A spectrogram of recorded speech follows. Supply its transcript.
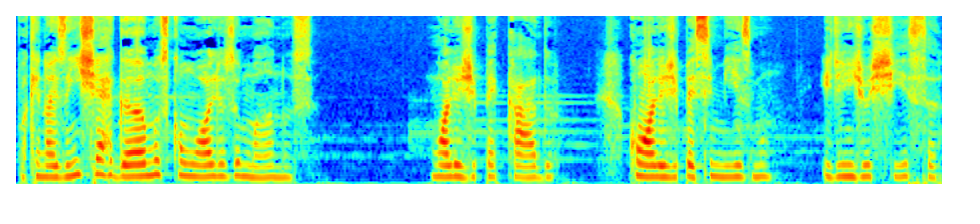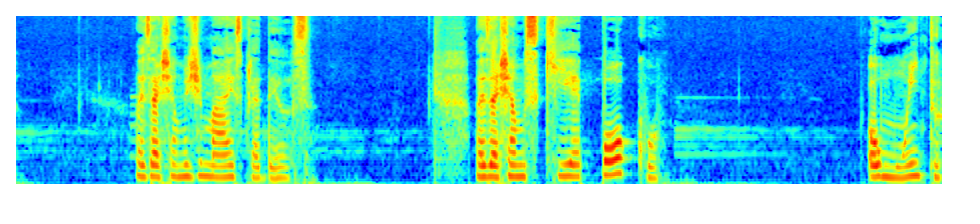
porque nós enxergamos com olhos humanos, com olhos de pecado, com olhos de pessimismo e de injustiça. Nós achamos demais para Deus. Nós achamos que é pouco ou muito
